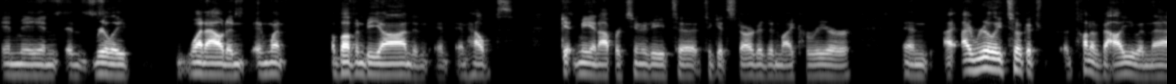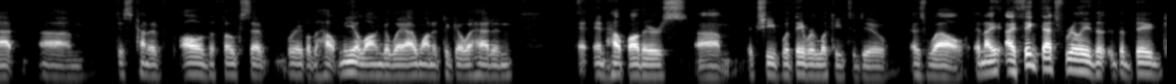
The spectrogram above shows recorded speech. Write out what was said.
in, me, and, and really went out and, and went above and beyond, and, and, and helped get me an opportunity to to get started in my career. And I, I really took a, a, ton of value in that. Um, just kind of all of the folks that were able to help me along the way. I wanted to go ahead and and help others um, achieve what they were looking to do as well. And I, I think that's really the the big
